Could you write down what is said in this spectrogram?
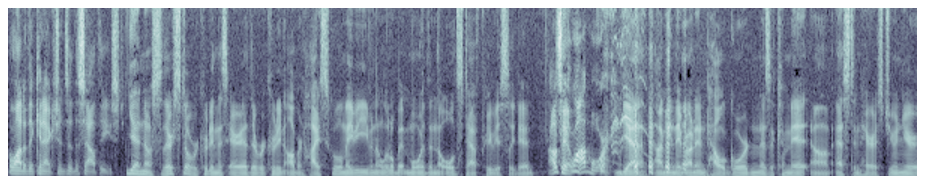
a lot of the connections in the southeast. Yeah, no. So they're still recruiting this area. They're recruiting Auburn High School, maybe even a little bit more than the old staff previously did. I would say a lot more. yeah, I mean they brought in Powell Gordon as a commit, um, Eston Harris Jr.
